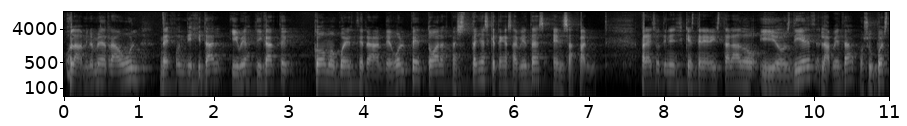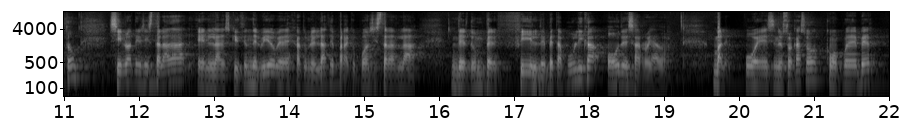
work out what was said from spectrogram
Hola, mi nombre es Raúl de iPhone Digital y voy a explicarte cómo puedes cerrar de golpe todas las pestañas que tengas abiertas en Safari. Para eso tienes que tener instalado iOS 10, la beta, por supuesto. Si no la tienes instalada, en la descripción del vídeo voy a dejarte un enlace para que puedas instalarla desde un perfil de beta pública o desarrollador. Vale, pues en nuestro caso, como puedes ver,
